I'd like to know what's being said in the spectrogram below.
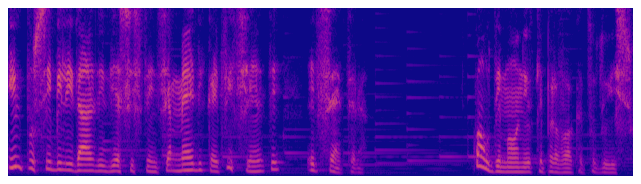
impossibilidade de assistência médica eficiente, etc. Qual o demônio que provoca tudo isso?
